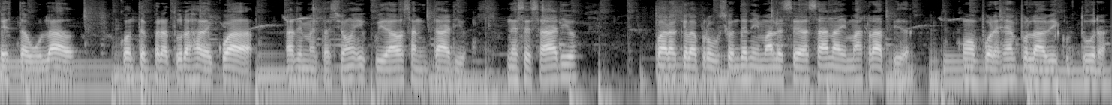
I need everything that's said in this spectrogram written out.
estabulados con temperaturas adecuadas, alimentación y cuidado sanitario necesario para que la producción de animales sea sana y más rápida, como por ejemplo la avicultura.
